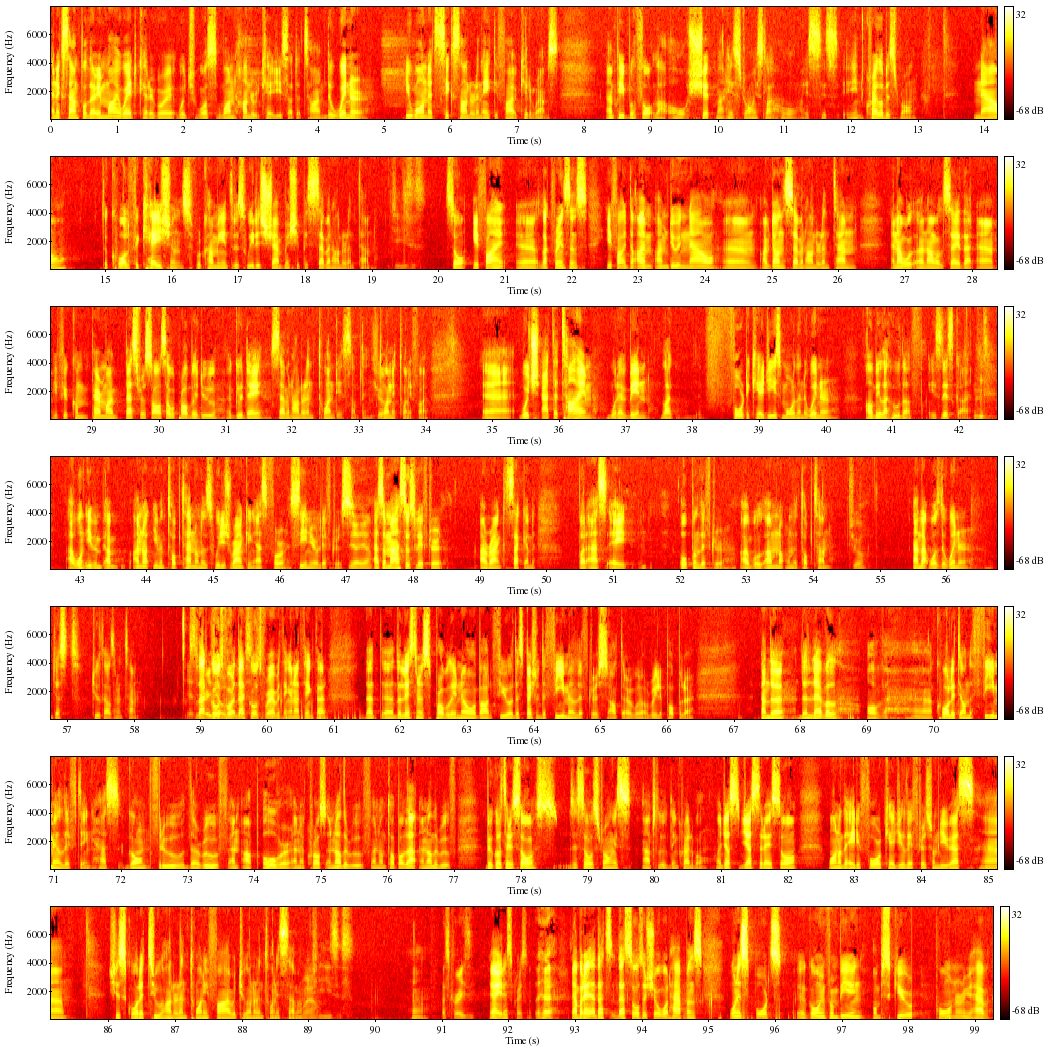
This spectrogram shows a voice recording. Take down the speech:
An example there in my weight category, which was 100 kgs at the time, the winner, he won at 685 kilograms. And people thought like, oh shit, man, he's strong. It's like, oh, it's, it's incredibly strong. Now, the qualifications for coming into the Swedish championship is 710. Jesus. So if I, uh, like for instance, if I, I'm I'm doing now, um, I've done 710, and I will and I will say that uh, if you compare my best results, I will probably do a good day 720 something, Sure. 20 25, uh, which at the time would have been like 40 kgs more than the winner. I'll be like, who the f- is this guy? I won't even. I'm, I'm not even top 10 on the Swedish ranking as for senior lifters. Yeah, yeah. As a masters lifter, I ranked second, but as a open lifter, I will. I'm not on the top 10, Sure. and that was the winner, just 2010. Yeah, so that goes for that goes for everything, and I think that that uh, the listeners probably know about a few of the, especially the female lifters out there, were really popular. And the the level of uh, quality on the female lifting has gone through the roof and up over and across another roof, and on top of that another roof, because they're so they're so strong. It's absolutely incredible. I just yesterday saw one of the 84 kg lifters from the US. Uh, she squatted 225 or 227. Wow. Jesus. Yeah. That's crazy. Yeah, it is crazy. Yeah. Yeah, but uh, that's that's also show what happens when a sport's uh, going from being obscure corner. You have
